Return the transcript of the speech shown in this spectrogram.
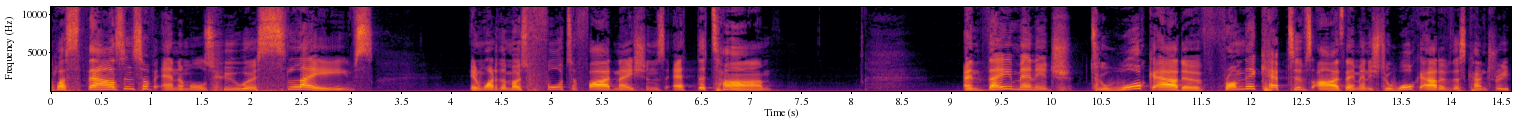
plus thousands of animals who were slaves in one of the most fortified nations at the time. And they managed to walk out of, from their captives' eyes, they managed to walk out of this country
